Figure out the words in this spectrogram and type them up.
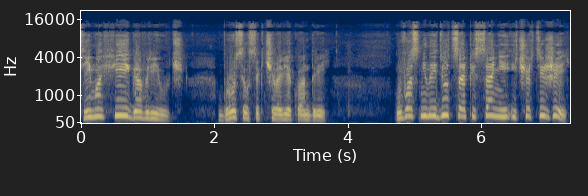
«Тимофей Гаврилович!» — бросился к человеку Андрей. «У вас не найдется описаний и чертежей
